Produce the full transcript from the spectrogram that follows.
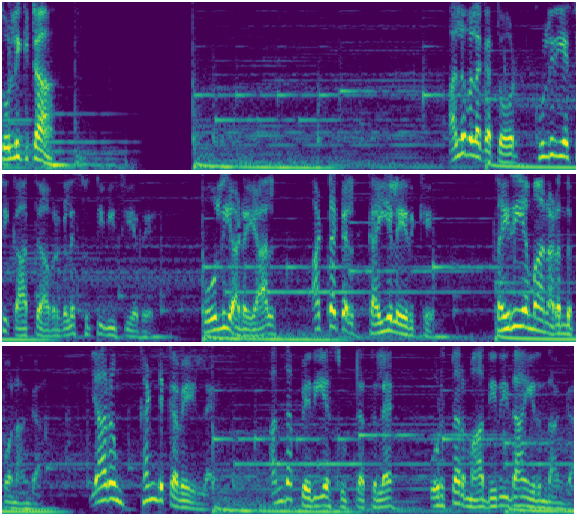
சொல்லிக்கிட்டா அலுவலகத்தோர் குளிரியசி காத்து அவர்களை சுத்தி வீசியது. போலி அடையால் அட்டக்கல் கையில இருக்கு. தைரியமா நடந்து போனாங்க. யாரும் கண்டுக்கவே இல்லை. அந்த பெரிய சுற்றத்துல ஒருத்தர் மாதிரி தான் இருந்தாங்க.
